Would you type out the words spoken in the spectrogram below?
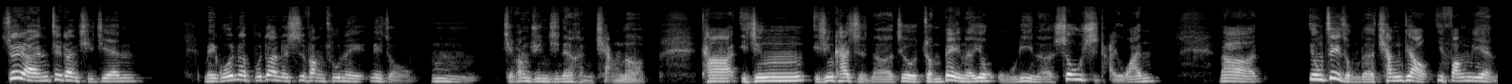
虽然这段期间，美国呢不断的释放出那那种，嗯，解放军今天很强了，他已经已经开始呢就准备呢用武力呢收拾台湾。那用这种的腔调，一方面。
